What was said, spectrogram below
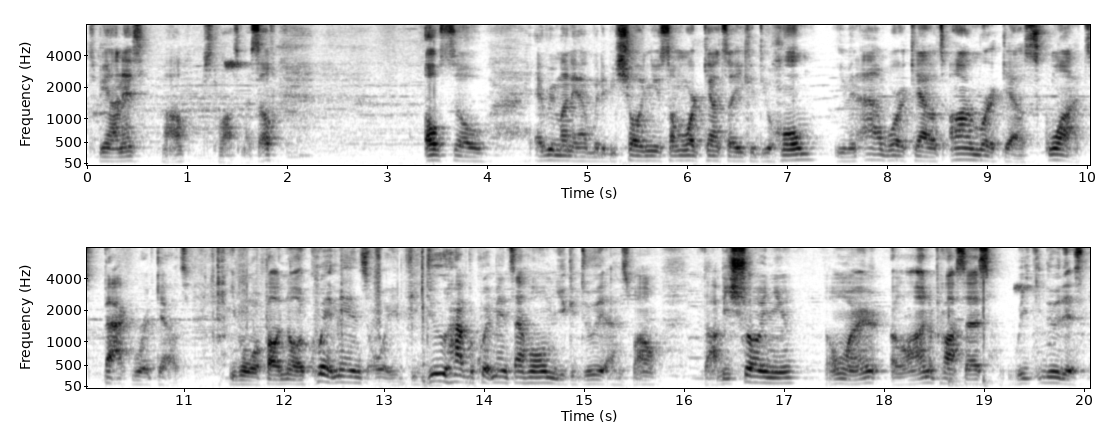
To be honest, wow, just lost myself. Also, every Monday I'm going to be showing you some workouts that you can do home, even ab workouts, arm workouts, squats, back workouts, even without no equipment, or if you do have equipment at home, you can do it as well. I'll be showing you. Don't worry, along the process, we can do this.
